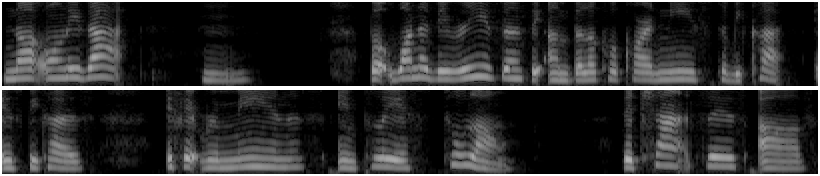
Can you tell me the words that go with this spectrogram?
Not only that, hmm, but one of the reasons the umbilical cord needs to be cut is because if it remains in place too long, the chances of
